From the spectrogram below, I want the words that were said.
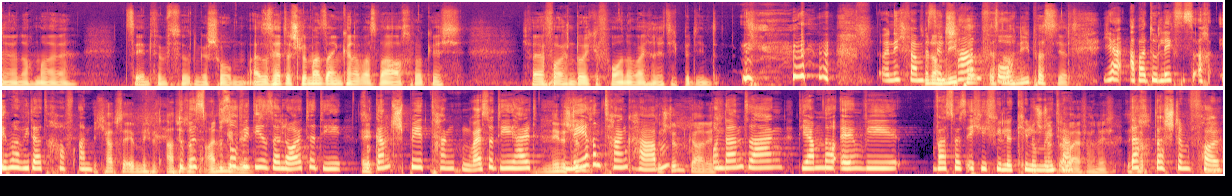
ja, nochmal 10, 15 Minuten geschoben. Also es hätte schlimmer sein können, aber es war auch wirklich, ich war ja vorher schon durchgefroren, da war ich richtig bedient. Und ich war ein bisschen schadenfroh. Ist noch nie passiert. Ja, aber du legst es auch immer wieder drauf an. Ich habe es ja eben nicht mit Absicht Du bist so wie diese Leute, die so Ey. ganz spät tanken, weißt du, die halt nee, leeren stimmt. Tank haben. Das stimmt gar nicht. Und dann sagen, die haben doch irgendwie, was weiß ich, wie viele Kilometer. Das stimmt aber einfach nicht. Ich Doch, hab, das stimmt voll.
